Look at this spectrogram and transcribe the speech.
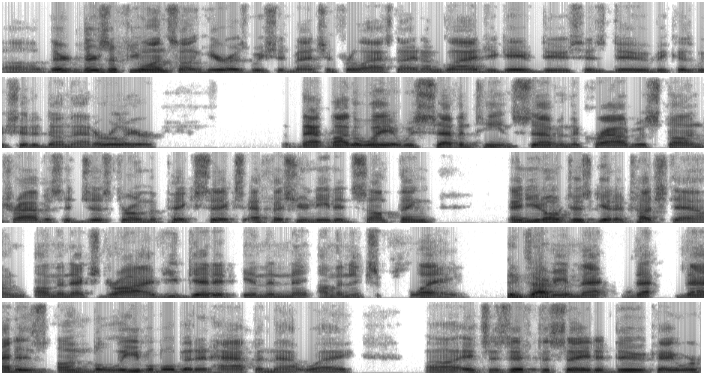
Uh, there there's a few unsung heroes we should mention for last night. I'm glad you gave Deuce his due because we should have done that earlier. That by the way, it was 17-7 the crowd was stunned. Travis had just thrown the pick 6. FSU needed something and you don't just get a touchdown on the next drive you get it in the ne- on the next play. Exactly. i mean that that that is unbelievable that it happened that way. Uh, it's as if to say to duke hey we're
